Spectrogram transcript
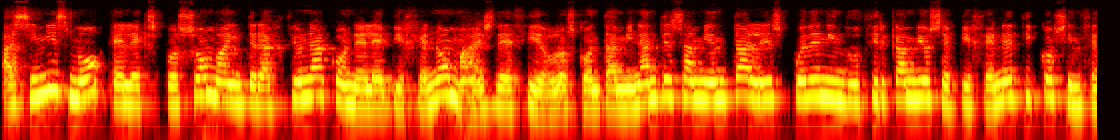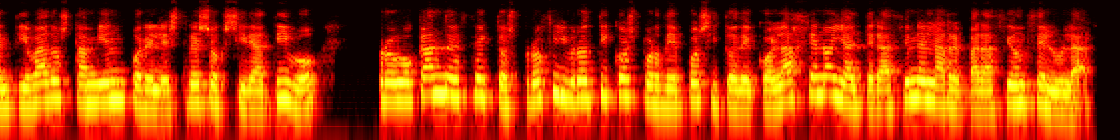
Asimismo, el exposoma interacciona con el epigenoma, es decir, los contaminantes ambientales pueden inducir cambios epigenéticos incentivados también por el estrés oxidativo, provocando efectos profibróticos por depósito de colágeno y alteración en la reparación celular.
